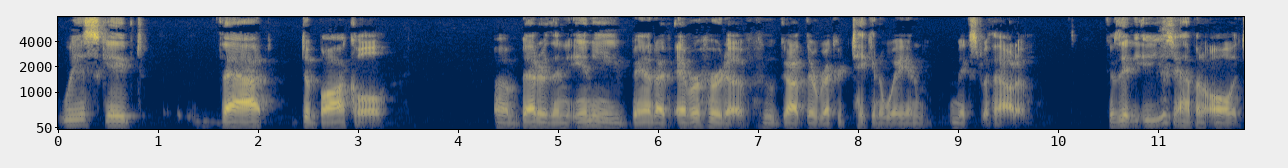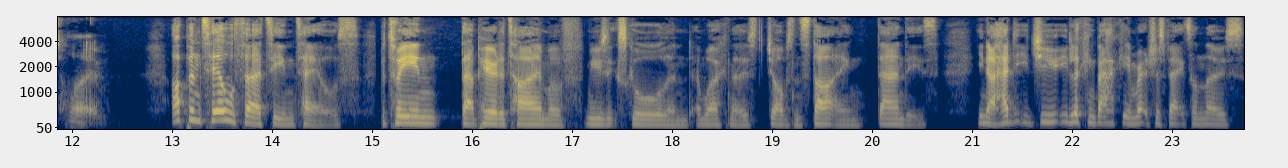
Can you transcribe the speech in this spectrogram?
We escaped that debacle um, better than any band I've ever heard of who got their record taken away and mixed without them. Because it, it used to happen all the time. Up until Thirteen Tales, between that period of time of music school and, and working those jobs and starting dandies you know had you looking back in retrospect on those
